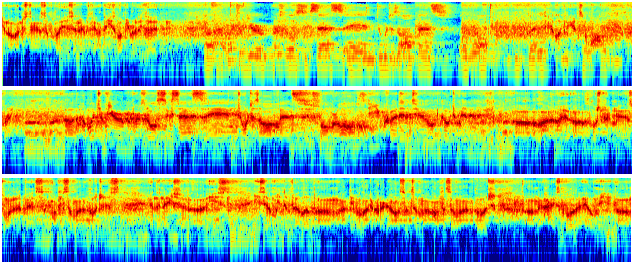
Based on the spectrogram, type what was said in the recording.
you know, understands the plays and everything, I think he's going to be really good. Uh, how much of your personal success and Georgia's offense overall do you credit You're looking against the wall, right? uh, a lot of Uh, how much of your success and Georgia's offense overall do you credit to Coach Pittman? Uh, a lot of it. Uh, Coach Pittman is one of the best offensive line coaches in the nation. Uh, he's he's helped me develop. Um, I give a lot of credit also to my offensive line coach um, in high school that helped me, um,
